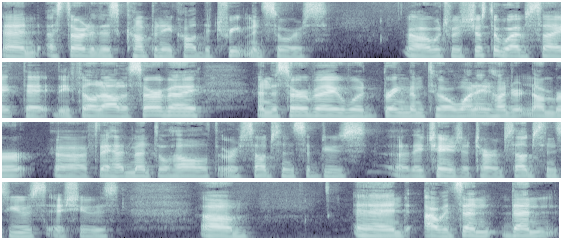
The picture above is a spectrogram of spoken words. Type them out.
And I started this company called The Treatment Source, uh, which was just a website. They, they filled out a survey and the survey would bring them to a 1-800 number uh, if they had mental health or substance abuse uh, they changed the term substance use issues um, and i would send then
